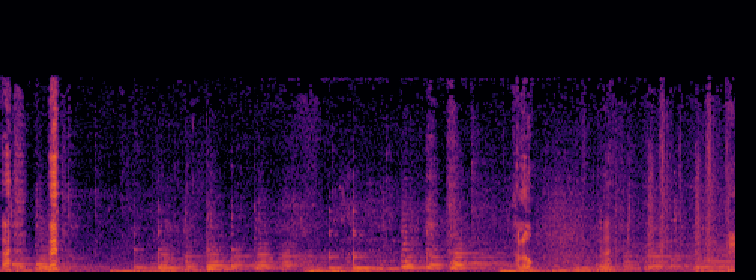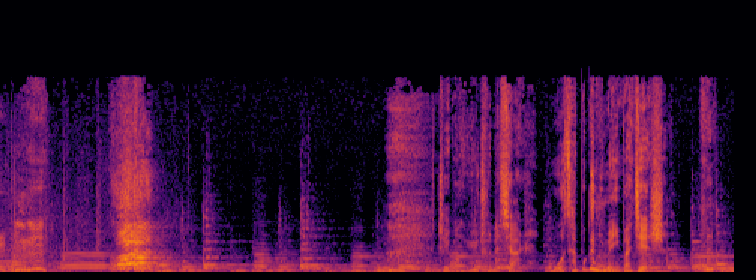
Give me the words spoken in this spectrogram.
哎哎，Hello，哎，嗯嗯，滚！哎，这帮愚蠢的下人，我才不跟你们一般见识呢！哼。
